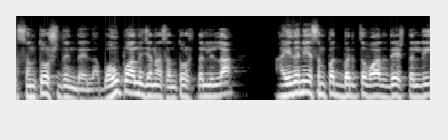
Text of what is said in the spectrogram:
ಸಂತೋಷದಿಂದ ಇಲ್ಲ. ಬಹುಪಾಲು ಜನ ಸಂತೋಷದಲ್ಲಿಲ್ಲ. ಐದನೇ ಸಂಪದ್ಭರಿತವಾದ ದೇಶದಲ್ಲಿ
